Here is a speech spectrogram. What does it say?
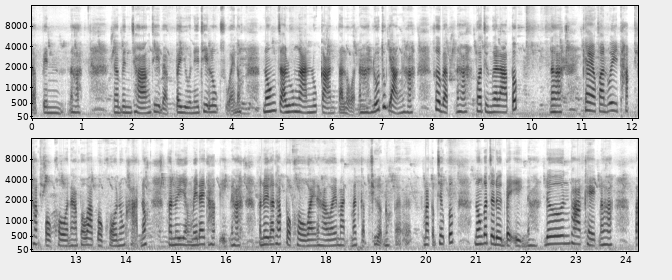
จะเป็นนะคะจะเป็นช้างที่แบบไปอยู่ในที่โลกสวยเนาะน้องจะรู้งานรู้การตลอดนะคะรู้ทุกอย่างนะคะ คือแบบนะคะ พอถึงเวลาปุ๊บนะคะ แค่ควันอุ้ยทักทักปกคอนะคะ เพราะว่าปกคอน้องขาดเนาะควันอุ้ยยังไม่ได้ทักอีกนะคะควันอุ้ยก็ทักปกคอไว้นะคะ ไว้มัดมัดกับเชือกเนาะแบบมัดกับเชือกปุ๊บน้องก็จะเดินไปเองนะคะ เดินพาแขกนะคะ ไป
